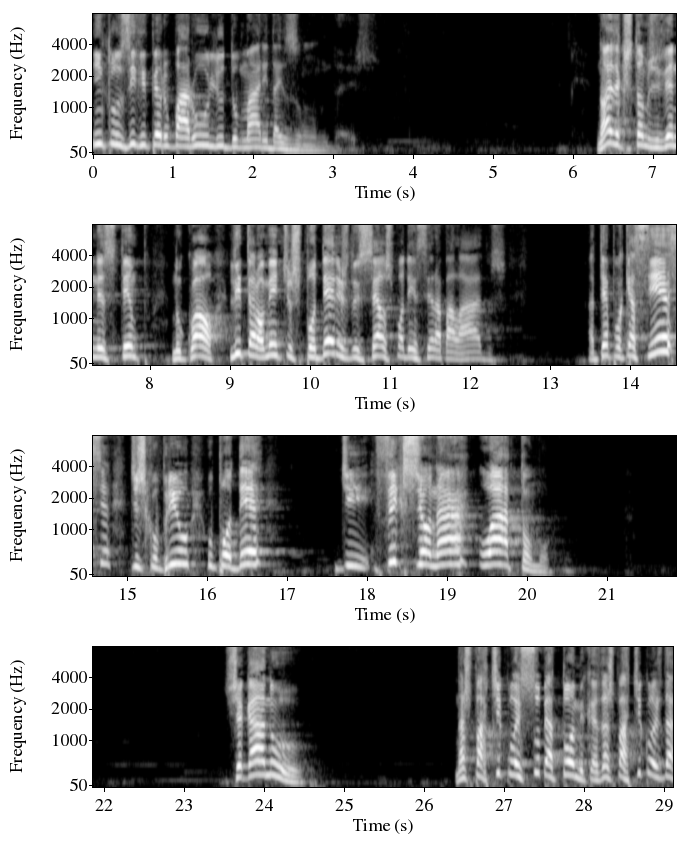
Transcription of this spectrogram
inclusive pelo barulho do mar e das ondas. Nós é que estamos vivendo nesse tempo no qual, literalmente, os poderes dos céus podem ser abalados. Até porque a ciência descobriu o poder de friccionar o átomo. Chegar no nas partículas subatômicas, nas partículas da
